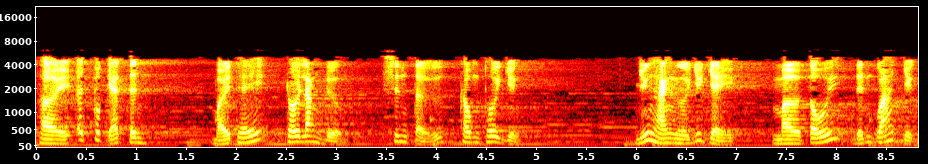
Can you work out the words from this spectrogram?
Thời ít có kẻ tin, bởi thế trôi lăn đường, sinh tử không thôi dừng. Những hạng người như vậy mờ tối đến quá dừng,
